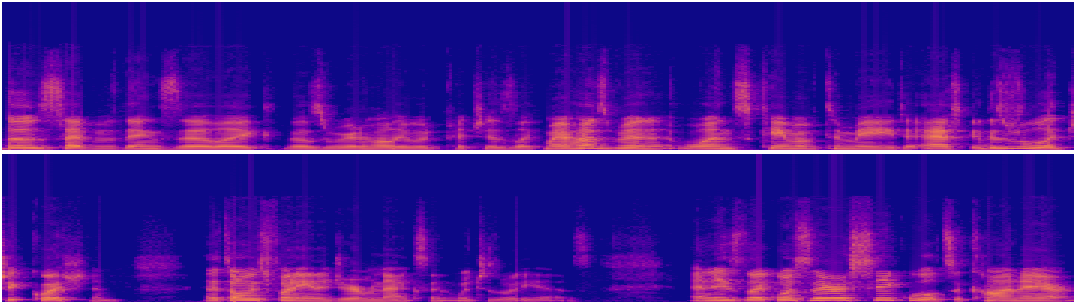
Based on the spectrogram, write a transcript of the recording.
those type of things that like those weird Hollywood pitches. Like my husband once came up to me to ask. This was a legit question, and it's always funny in a German accent, which is what he has. And he's like, "Was there a sequel to Con Air?"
